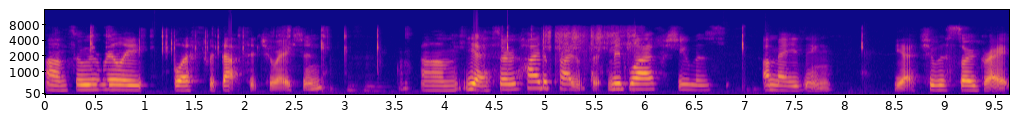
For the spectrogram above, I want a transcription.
Um, so we were really blessed with that situation. Mm-hmm. Um, yeah, so hired a private midwife. She was amazing. Yeah, she was so great.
